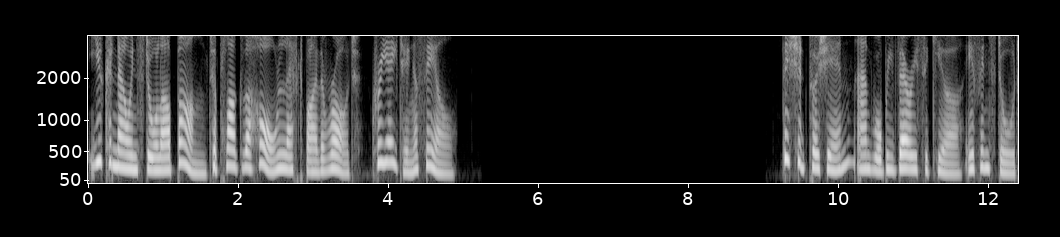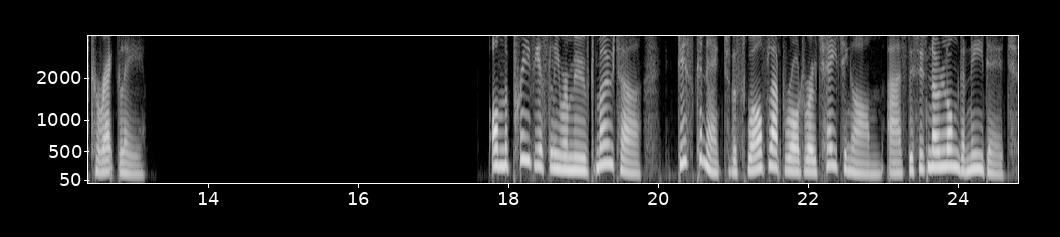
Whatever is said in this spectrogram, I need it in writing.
You can now install our bung to plug the hole left by the rod, creating a seal. This should push in and will be very secure if installed correctly. On the previously removed motor, disconnect the swirl flap rod rotating arm as this is no longer needed.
